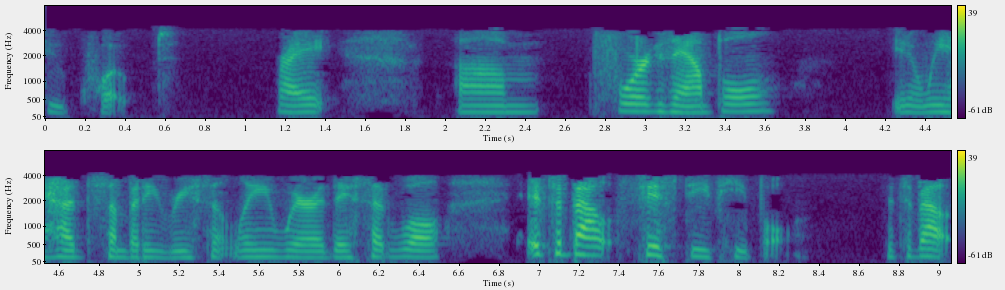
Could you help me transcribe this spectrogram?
to quote, right? Um, for example, you know, we had somebody recently where they said, well, it's about 50 people. It's about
